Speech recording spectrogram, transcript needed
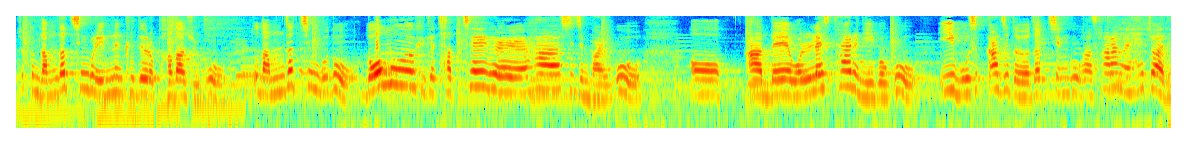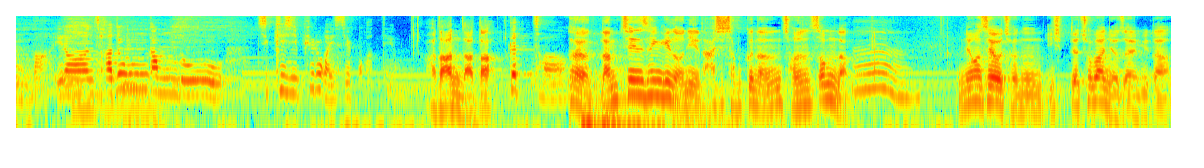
조금 남자친구를 있는 그대로 받아주고 또 남자친구도 너무 그렇게 자책을 하시진 말고 어, 아, 내 원래 스타일은 이거고 이 모습까지도 여자친구가 사랑을 해줘야 된다. 이런 자존감도 지키실 필요가 있을 것 같아요. 아 난 나다. 그쵸? 사연 남친 생기더니 다시 접근하는 전 썸남. 음, 안녕하세요. 저는 20대 초반 여자입니다.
